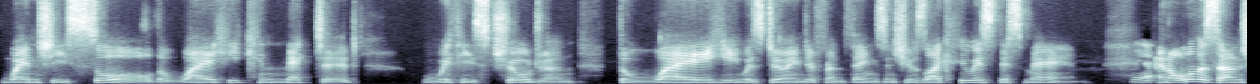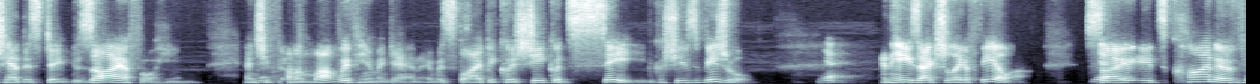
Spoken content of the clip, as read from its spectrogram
when she saw the way he connected with his children, the way he was doing different things. And she was like, Who is this man? Yeah. And all of a sudden, she had this deep desire for him and she yeah. fell in love with him again. It was like because she could see, because she's visual. Yeah. And he's actually a feeler. So yeah. it's kind of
